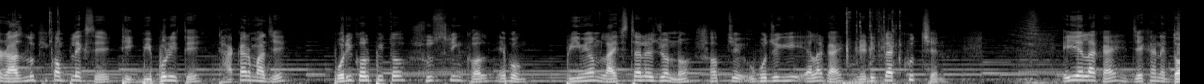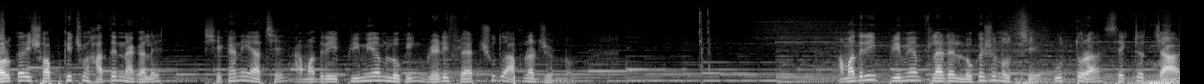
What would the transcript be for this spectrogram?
রাজলক্ষ্মী কমপ্লেক্সে ঠিক বিপরীতে ঢাকার মাঝে পরিকল্পিত, সুশৃঙ্খল এবং প্রিমিয়াম লাইফস্টাইলের জন্য সবচেয়ে উপযোগী এলাকায় রেডি ফ্ল্যাট খুঁজছেন। এই এলাকায় যেখানে দরকারি সব কিছু হাতের নাগালে, সেখানেই আছে আমাদের এই প্রিমিয়াম লুকিং রেডি ফ্ল্যাট শুধু আপনার জন্য। আমাদের এই প্রিমিয়াম ফ্ল্যাটের লোকেশন হচ্ছে উত্তরা সেক্টর চার,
